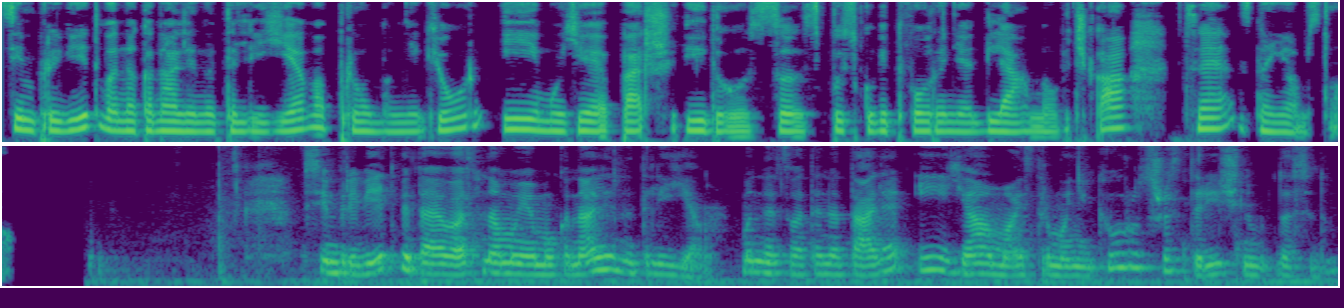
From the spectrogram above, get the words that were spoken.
Всім привіт! Ви на каналі Наталі Єва про манікюр і моє перше відео з списку відтворення для новачка це знайомство. Всім привіт! Вітаю вас на моєму каналі Наталі Єва. Мене звати Наталя і я майстер манікюру з шестирічним досвідом.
